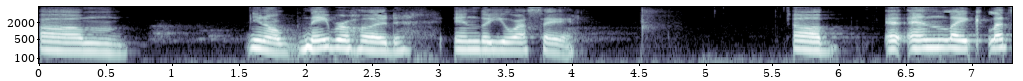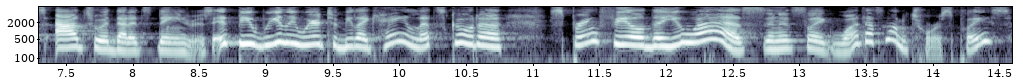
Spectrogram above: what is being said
um you know neighborhood in the usa uh and, and like let's add to it that it's dangerous it'd be really weird to be like hey let's go to springfield the us and it's like what that's not a tourist place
